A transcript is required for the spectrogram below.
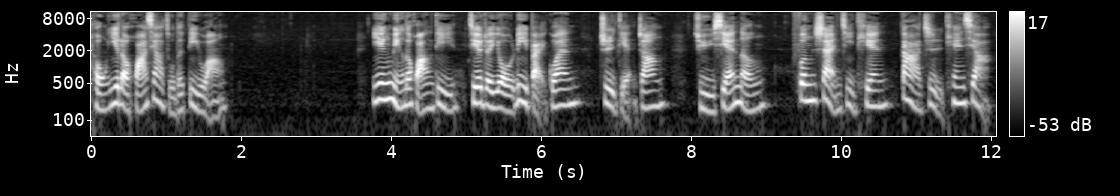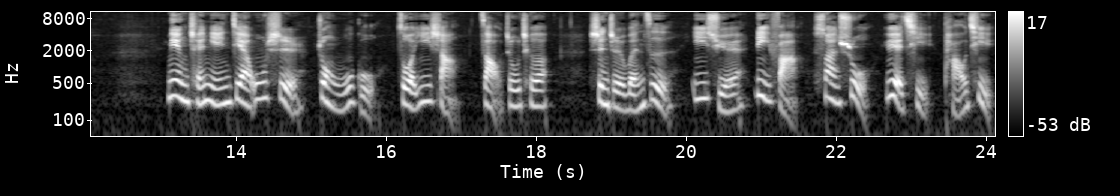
统一了华夏族的帝王。英明的皇帝接着又立百官、制典章、举贤能。封禅祭天，大治天下，命臣民建屋室，种五谷，做衣裳，造舟车，甚至文字、医学、历法、算术、乐器、陶器、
